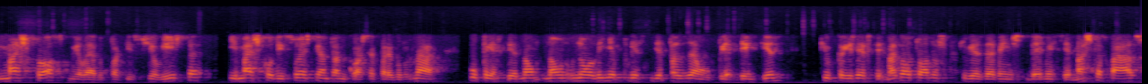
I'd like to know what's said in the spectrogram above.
mais próximo ele é do Partido Socialista e mais condições tem António Costa para governar. O PSD não, não, não alinha por esse diapasão. O PSD entende que o país deve ser mais autónomo, os portugueses devem, devem ser mais capazes,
